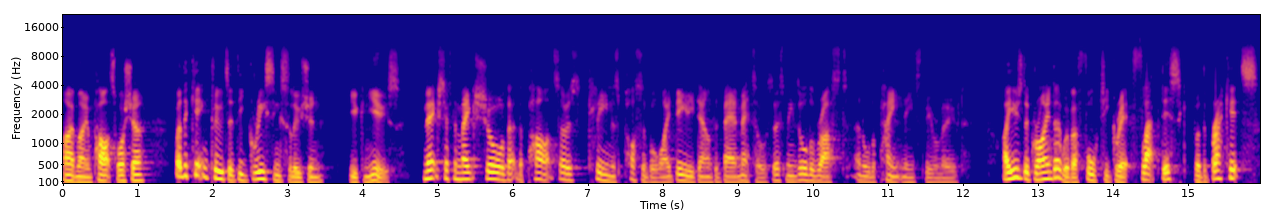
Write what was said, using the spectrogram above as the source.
I have my own parts washer, but the kit includes a degreasing solution you can use. Next, you have to make sure that the parts are as clean as possible, ideally down to bare metal. So this means all the rust and all the paint needs to be removed. I used a grinder with a 40 grit flap disc for the brackets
